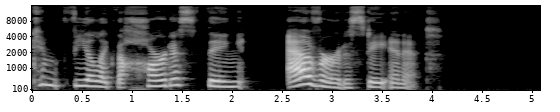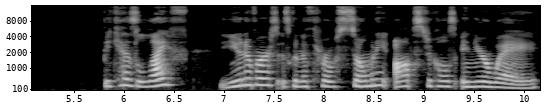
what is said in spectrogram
can feel like the hardest thing ever to stay in it. Because life, the universe is going to throw so many obstacles in your way.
